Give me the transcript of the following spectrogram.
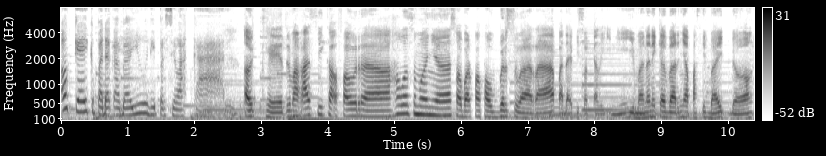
Oke, kepada Kak Bayu dipersilahkan. Oke, terima kasih Kak Faura. Halo semuanya, Sobat Faura bersuara pada episode kali ini. Gimana nih kabarnya? Pasti baik dong.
